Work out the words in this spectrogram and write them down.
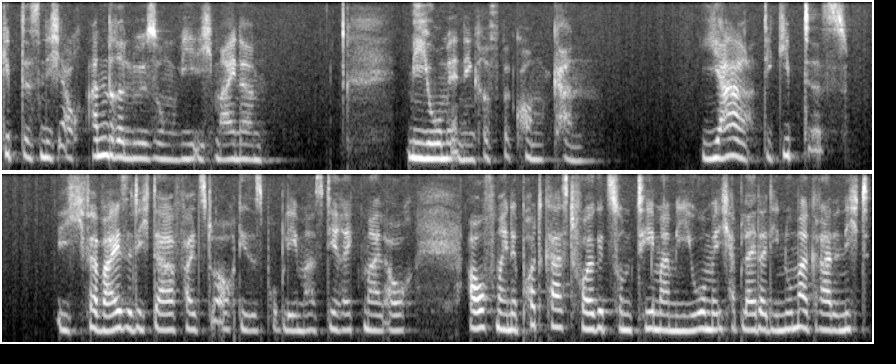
gibt es nicht auch andere Lösungen, wie ich meine Myome in den Griff bekommen kann? Ja, die gibt es. Ich verweise dich da, falls du auch dieses Problem hast, direkt mal auch auf meine Podcast-Folge zum Thema Myome. Ich habe leider die Nummer gerade nicht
